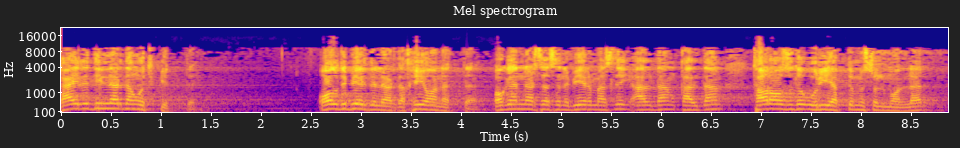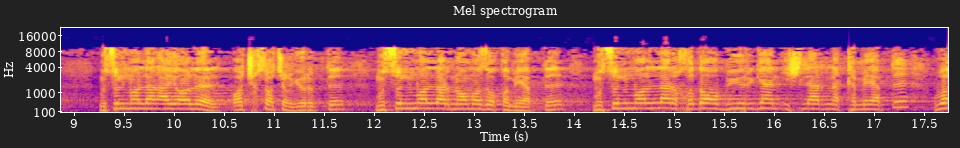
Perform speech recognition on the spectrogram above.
g'ayri dinlardan o'tib ketdi. Oldi berdilarda xiyonatda. Olgan narsasini bermaslik aldam qaldam tarozida uryapti musulmonlar. Musulmonlar ayoli ochiq sochiq yuribdi. Musulmonlar namoz o'qimayapti. Musulmonlar xudo buyurgan ishlarni qilmayapti va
